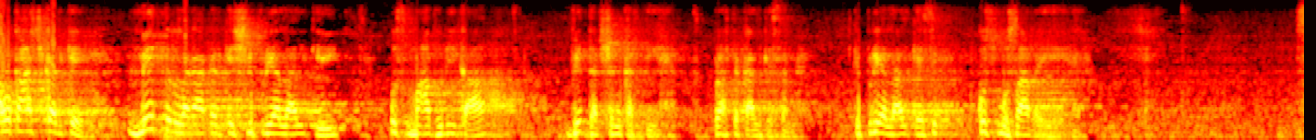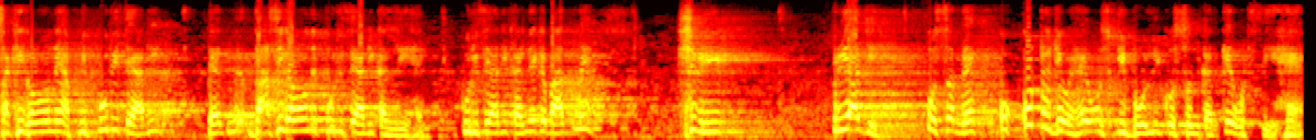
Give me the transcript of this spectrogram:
अवकाश करके नेत्र लगा करके श्री प्रियालाल की उस माधुरी का वे दर्शन करती है प्रातः काल के समय, कि प्रियालाल कैसे कुछ मुसा रहे हैं। सखी गणों ने अपनी पूरी तैयारी दासी गणों ने पूरी तैयारी कर ली है। पूरी तैयारी करने के बाद में श्री प्रिया जी उस समय कुकुट जो है, उसकी बोली को सुन करके उठती हैं।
